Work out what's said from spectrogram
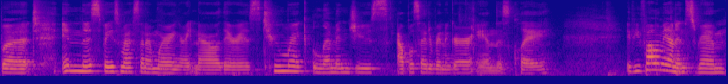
But in this face mask that I'm wearing right now, there is turmeric, lemon juice, apple cider vinegar, and this clay. If you follow me on Instagram,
